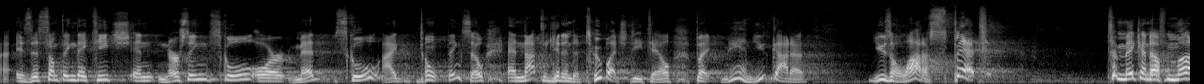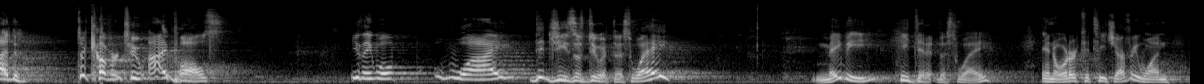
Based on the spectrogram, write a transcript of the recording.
Uh, is this something they teach in nursing school or med school? I don't think so. And not to get into too much detail, but man, you gotta use a lot of spit to make enough mud to cover two eyeballs. You think, well, why did Jesus do it this way? Maybe he did it this way in order to teach everyone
